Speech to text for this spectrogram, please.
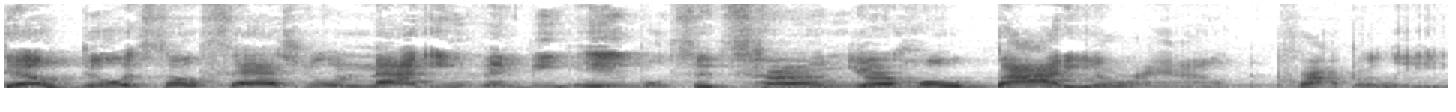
They'll do it so fast you will not even be able to turn your whole body around properly.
